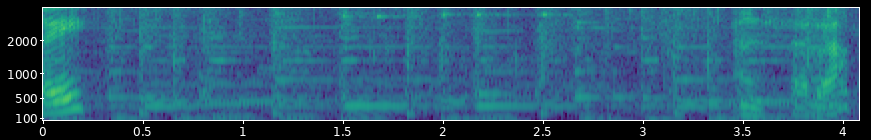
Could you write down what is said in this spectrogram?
Okay? Ang sarap.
